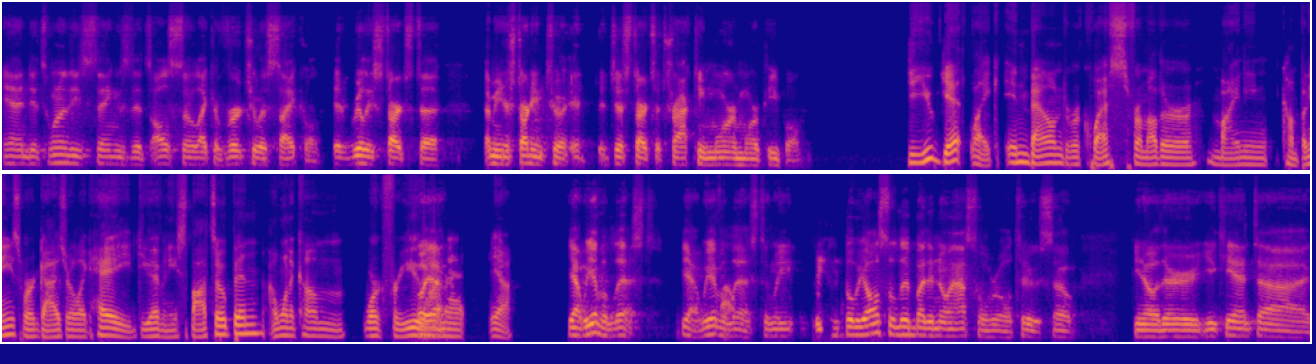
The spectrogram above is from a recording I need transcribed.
And it's one of these things that's also like a virtuous cycle. It really starts to I mean, you're starting to it, it just starts attracting more and more people. Do you get like inbound requests from other mining companies where guys are like, "Hey, do you have any spots open? I want to come work for you." Oh, yeah. Yeah. Yeah, we have a list. Yeah, we have Wow. a list, and we, but we also live by the no asshole rule too. So, you know, there you can't uh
